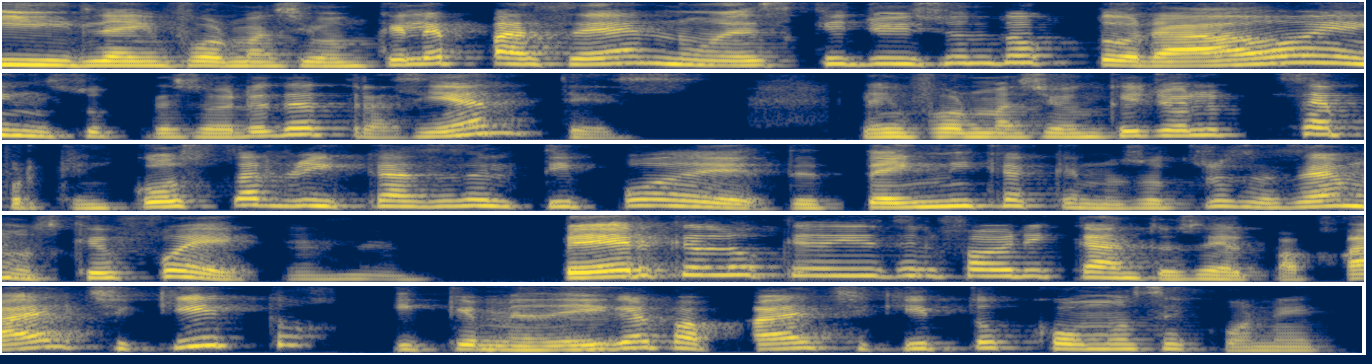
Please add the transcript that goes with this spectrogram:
Y la información que le pasé no es que yo hice un doctorado en supresores de trascientes. La información que yo le pasé, porque en Costa Rica ese es el tipo de, de técnica que nosotros hacemos. ¿Qué fue? Ujú, ver qué es lo que dice el fabricante, o sea, el papá del chiquito, y que me diga el papá del chiquito cómo se conecta.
